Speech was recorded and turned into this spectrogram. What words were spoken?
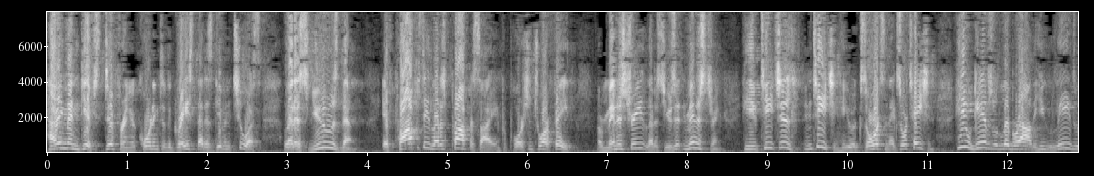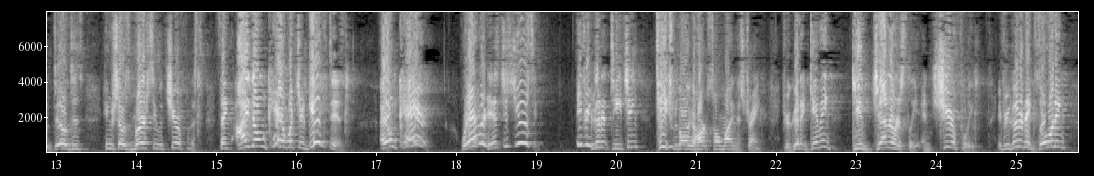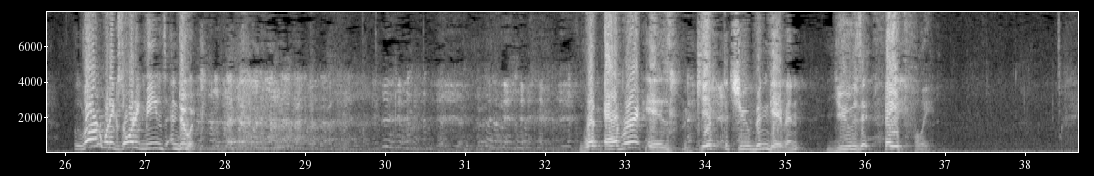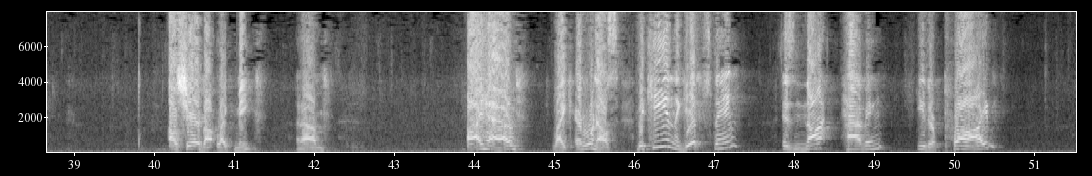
Having then gifts differing according to the grace that is given to us, let us use them. If prophecy, let us prophesy in proportion to our faith. Or ministry, let us use it in ministering. He who teaches in teaching, he who exhorts in exhortation. He who gives with liberality, he who leads with diligence, he who shows mercy with cheerfulness. Saying, I don't care what your gift is. I don't care. Whatever it is, just use it. If you're good at teaching, teach with all your heart, soul, mind, and strength. If you're good at giving, give generously and cheerfully. If you're good at exhorting, learn what exhorting means and do it. Whatever it is, the gift that you've been given, use it faithfully. I'll share about like me. And I'm I have, like everyone else, the key in the gifts thing is not having either pride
